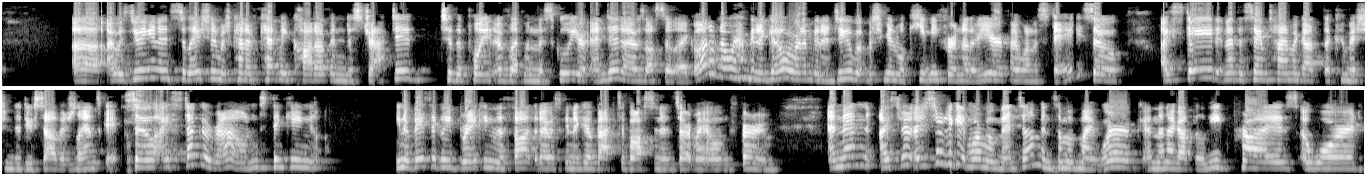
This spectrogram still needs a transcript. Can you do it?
uh, I was doing an installation which kind of kept me caught up and distracted to the point of like when the school year ended, I was also like, oh, I don't know where I'm going to go or what I'm going to do, but Michigan will keep me for another year if I want to stay. So I stayed, and at the same time, I got the commission to do salvage landscape. So I stuck around thinking you know, basically breaking the thought that I was going to go back to Boston and start my own firm. And then I started, I just started to get more momentum in some of my work. And then I got the League Prize award.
